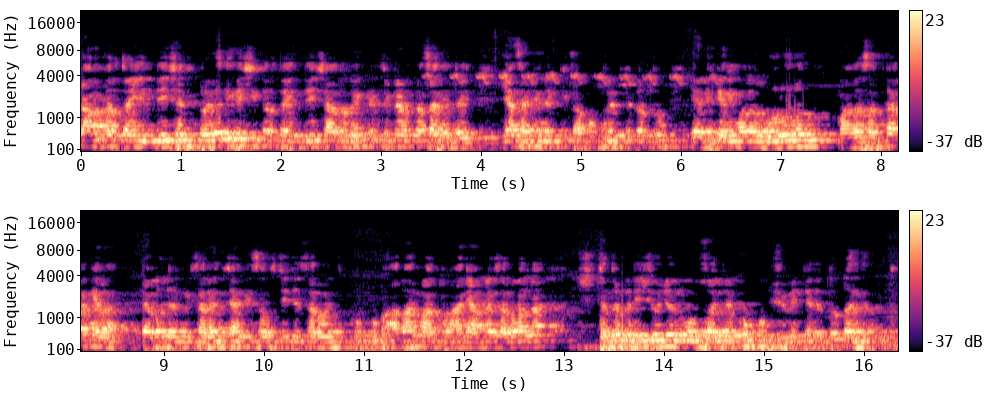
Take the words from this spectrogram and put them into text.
काम करता येईल देशाची प्रगती कशी करता येईल देश आधुनिक याच्याकडे कसा नेता येईल यासाठी नक्कीच आपण प्रयत्न करतो. या ठिकाणी मला बोलवलं माझा सत्कार केला. त्याबद्दल मी सरांचे आणि संस्थेचे सर्वांचे खूप खूप आभार मानतो आणि आपल्या सर्वांना छत्रपती शिवजन्म महोत्सवाच्या खूप खूप शुभेच्छा देतो. धन्यवाद.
